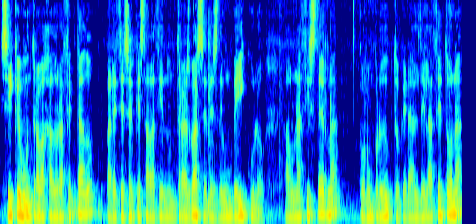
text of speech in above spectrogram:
Sí que hubo un trabajador afectado, parece ser que estaba haciendo un trasvase desde un vehículo a una cisterna con un producto que era el de la acetona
